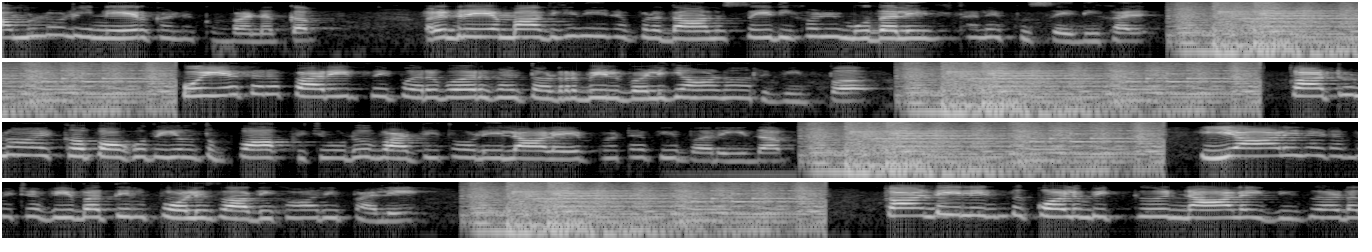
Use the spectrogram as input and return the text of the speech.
தமிழொலி நேர்களுக்கு வணக்கம். இன்றைய மதிய நேர பிரதான செய்திகள் முதலில் தலைப்பு செய்திகள். உயர்தர பரீட்சை பெறுபவர்கள் தொடர்பில் வெளியான அறிவிப்பு. கட்டுநாயக்க பகுதியில் துப்பாக்கிச்சூடு வட்டி தொழிலால் ஏற்பட்ட விபரீதம். யாழில் இடம்பெற்ற விபத்தில் போலீஸ் அதிகாரி பலி. கண்டியிலிருந்து கொழும்பிற்கு நாளை விசேட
